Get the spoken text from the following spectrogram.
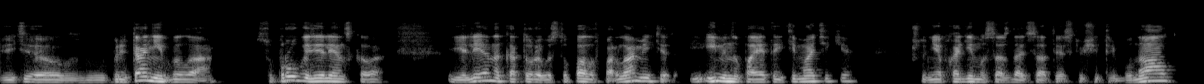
Ведь э, в Британии была супруга Зеленского, Елена, которая выступала в парламенте именно по этой тематике, что необходимо создать соответствующий трибунал, а,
